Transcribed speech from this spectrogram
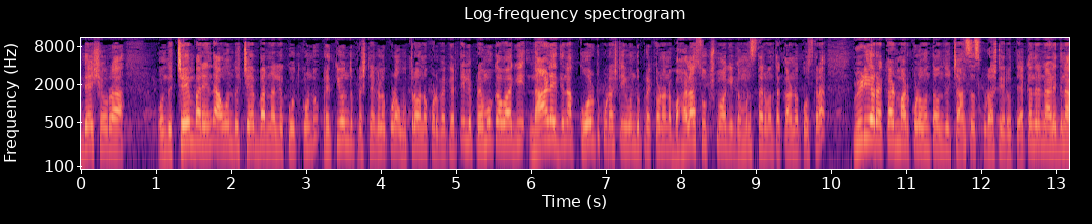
ಉದೇಶ್ ಅವರ ಒಂದು ಚೇಂಬರ್ ಇಂದ ಆ ಒಂದು ಚೇಂಬರ್ನಲ್ಲಿ ಕೂತ್ಕೊಂಡು ಪ್ರತಿಯೊಂದು ಪ್ರಶ್ನೆಗಳು ಕೂಡ ಉತ್ತರವನ್ನು ಕೊಡಬೇಕಾಗಿರುತ್ತೆ. ಇಲ್ಲಿ ಪ್ರಮುಖವಾಗಿ ನಾಳೆ ದಿನ ಕೋರ್ಟ್ ಕೂಡ ಅಷ್ಟೇ ಈ ಒಂದು ಪ್ರಕರಣವನ್ನು ಬಹಳ ಸೂಕ್ಷ್ಮವಾಗಿ ಗಮನಿಸ್ತಾ ಇರುವಂತಹ ಕಾರಣಕ್ಕೋಸ್ಕರ ವಿಡಿಯೋ ರೆಕಾರ್ಡ್ ಮಾಡ್ಕೊಳ್ಳುವಂತ ಒಂದು ಚಾನ್ಸಸ್ ಕೂಡ ಅಷ್ಟೇ ಇರುತ್ತೆ. ಯಾಕಂದ್ರೆ ನಾಳೆ ದಿನ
